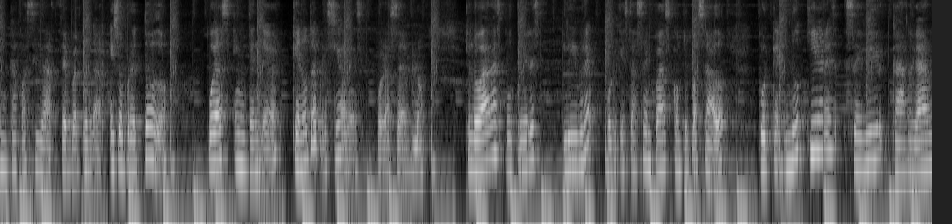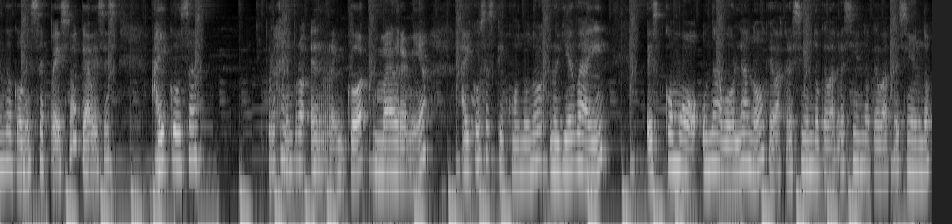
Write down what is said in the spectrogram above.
incapacidad de perdonar. Y sobre todo puedas entender que no te presiones por hacerlo, que lo hagas porque eres libre, porque estás en paz con tu pasado, porque no quieres seguir cargando con ese peso que a veces hay cosas, por ejemplo, el rencor, madre mía, hay cosas que cuando uno lo lleva ahí, es como una bola, ¿no? Que va creciendo, que va creciendo, que va creciendo,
